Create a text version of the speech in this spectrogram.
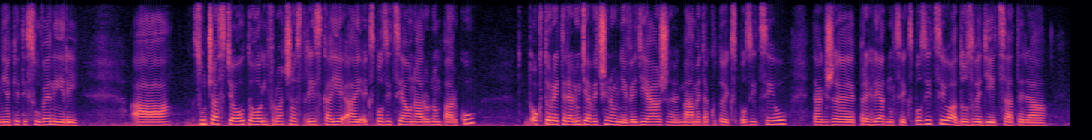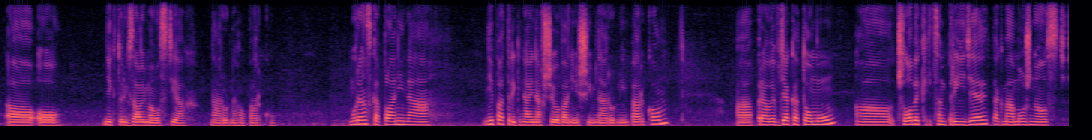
nejaké tie suveníry. A súčasťou toho informačného strieska je aj expozícia o Národnom parku, o ktorej teda ľudia väčšinou nevedia, že máme takúto expozíciu. Takže prehliadnúť si expozíciu a dozvedieť sa teda o niektorých zaujímavostiach Národného parku. Muránska planina nepatrí k najnavštevovanejším národným parkom a práve vďaka tomu človek, keď sem príde, tak má možnosť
